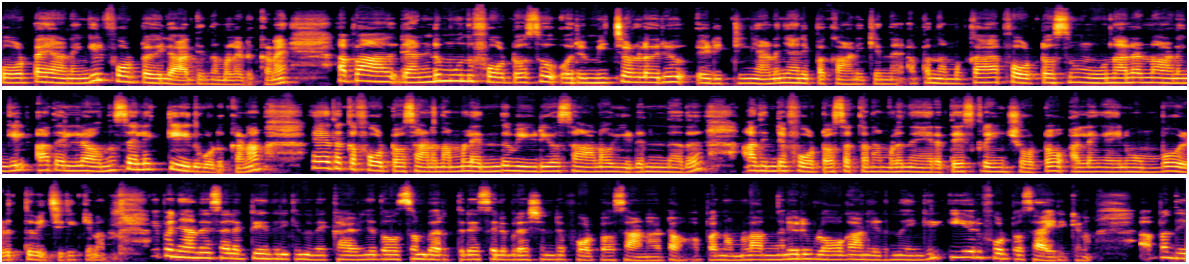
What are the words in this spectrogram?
ഫോട്ടോയാണെങ്കിൽ ഫോട്ടോയിൽ ആദ്യം നമ്മൾ എടുക്കണേ. അപ്പോൾ ആ രണ്ട് മൂന്ന് ഫോട്ടോസ് ഒരുമിച്ചുള്ള ഒരു എഡിറ്റിംഗ് ആണ് ഞാനിപ്പോൾ കാണിക്കുന്നത്. അപ്പോൾ നമുക്ക് ആ ഫോട്ടോസ് മൂന്നാലെണ്ണം ആണെങ്കിൽ അതെല്ലാം ഒന്ന് സെലക്ട് ചെയ്ത് കൊടുക്കണം. ഏതൊക്കെ ഫോട്ടോസാണ് നമ്മൾ എന്ത് വീഡിയോസാണോ ഇടുന്നത് അതിന്റെ ഫോട്ടോസൊക്കെ നമ്മൾ നേരത്തെ സ്ക്രീൻഷോട്ടോ അല്ലെങ്കിൽ അതിന് മുമ്പോ എടുത്ത് വെച്ചിരിക്കണം. ഇപ്പോൾ ഞാൻ സെലക്ട് ചെയ്തിരിക്കുന്നത് കഴിഞ്ഞ ദിവസം ബർത്ത്ഡേ സെലിബ്രേഷന്റെ ഫോട്ടോസാണ് കേട്ടോ. അപ്പോൾ നമ്മൾ അങ്ങനെ ഒരു വ്ളോഗാണ് ഇടുന്നതെങ്കിൽ ഈ ഒരു ഫോട്ടോസ് ആയിരിക്കും. ആയിരിക്കണം അപ്പം ദേ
